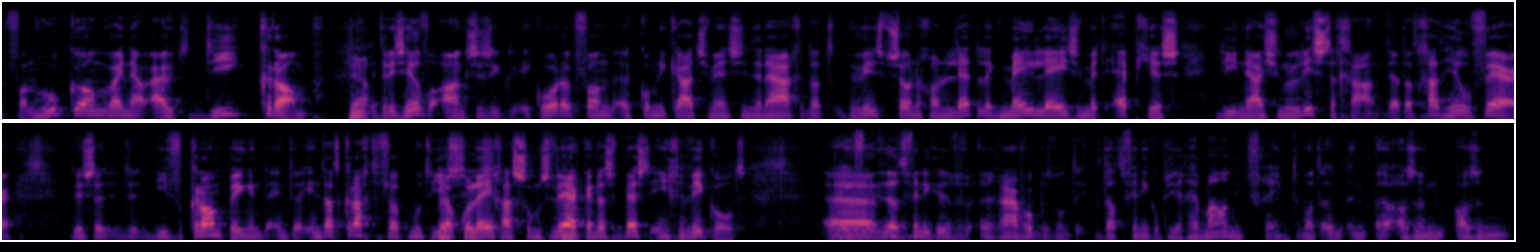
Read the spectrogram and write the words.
van hoe komen wij nou uit die kramp? Ja. Er is heel veel angst. Dus ik, ik hoor ook van communicatiemensen in Den Haag dat bewindspersonen gewoon letterlijk meelezen met appjes die naar journalisten gaan. Dat, dat gaat heel ver. Dus die verkramping, in, in, dat krachtenveld moeten Precies. jouw collega's soms werken. Ja. En dat is best ingewikkeld. Uh, vind, dat vind ik een raar voorbeeld, want dat vind ik op zich helemaal niet vreemd. Want een, een, als, een, als een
